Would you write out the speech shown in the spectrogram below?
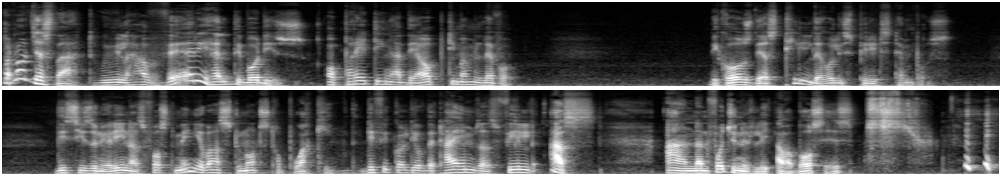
But not just that, we will have very healthy bodies operating at their optimum level because they are still the Holy Spirit's temples. This season you're in has forced many of us to not stop working. The difficulty of the times has filled us and unfortunately our bosses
